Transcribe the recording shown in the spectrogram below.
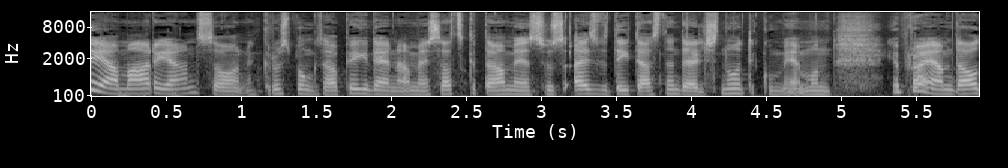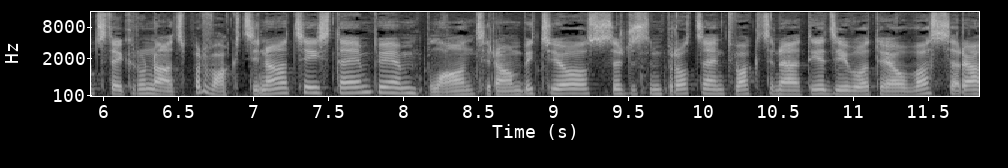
Studijā Mārija Ansone. Kruspunktā piekdienā mēs atskatāmies uz aizvadītās nedēļas notikumiem un joprojām daudz tiek runāts par vakcinācijas tempiem. Plāns ir ambiciozs, 60% vakcinēti iedzīvotāji jau vasarā,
